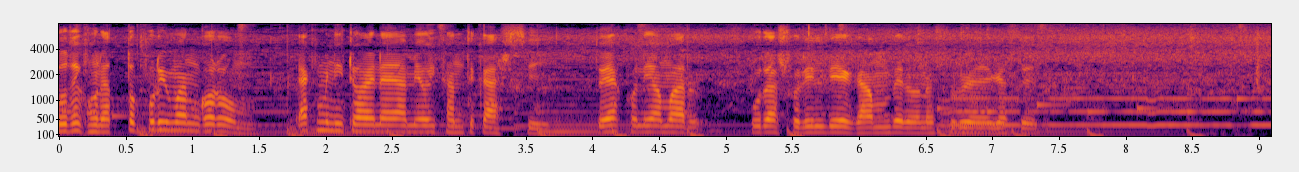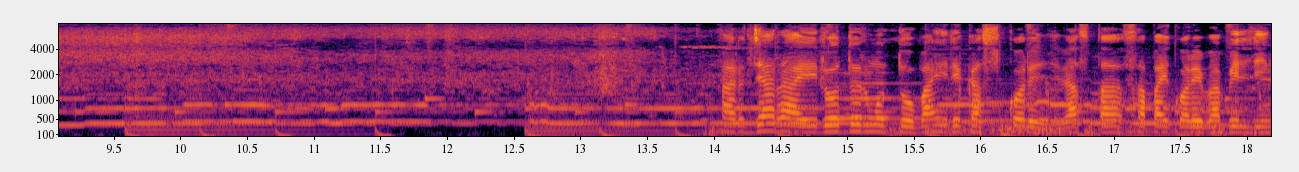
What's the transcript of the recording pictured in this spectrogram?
তো দেখুন, এত পরিমাণ গরম। এক মিনিট হয় নাই আমি ওইখান থেকে আসছি। তো এখনই আমার পুরা শরীর দিয়ে গাম বেরোনো শুরু হয়ে গেছে। আর যারা এই রোদের মধ্যে বাইরে কাজ করে, রাস্তা সাফাই করে বা বিল্ডিং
